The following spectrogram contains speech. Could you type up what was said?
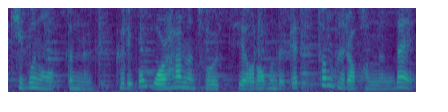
기분은 어땠는지 그리고 뭘 하면 좋을지 여러분들께 추천드려 봤는데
